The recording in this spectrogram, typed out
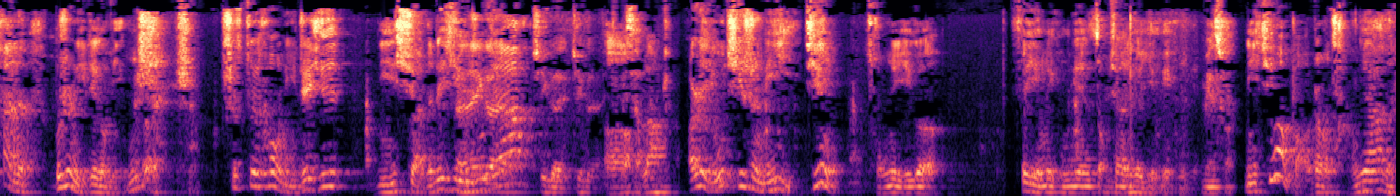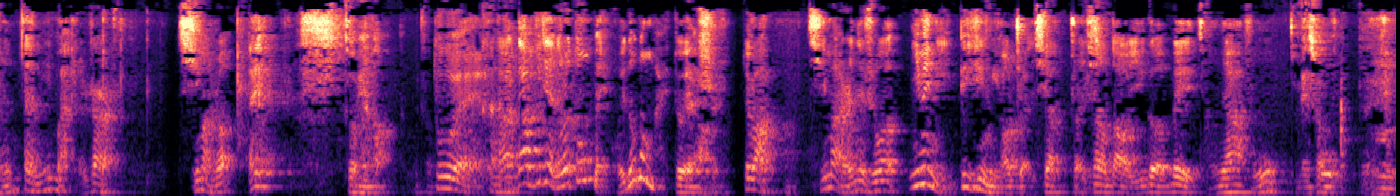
看的不是你这个名字，是是，是最后你这些你选的这些艺术家，这个这个这哦个小浪潮，而且尤其是你已经从一个非盈利空间走向一个盈利空间，没错，你就要保证藏家的人在你买了这儿，起码说，哎，作品好，对，看得当当然不见得说都每回都能买对啊，是对吧？起码人家说，因为你毕竟你要转向，转向到一个为藏家服务。没错，对，嗯，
